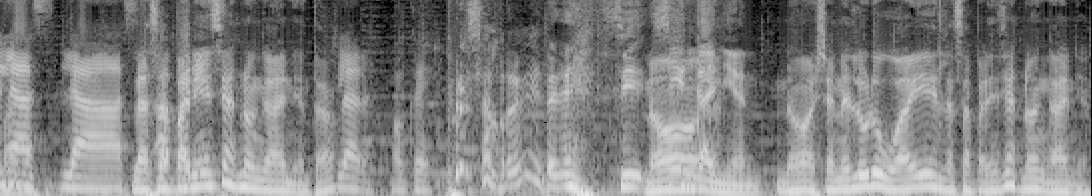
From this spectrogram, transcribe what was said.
que las, las, Las apariencias no engañan, ¿está? Claro, ok. Pero es al revés. Pero, sí, No, sí engañan. No, allá en el Uruguay es- las apariencias no engañan.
